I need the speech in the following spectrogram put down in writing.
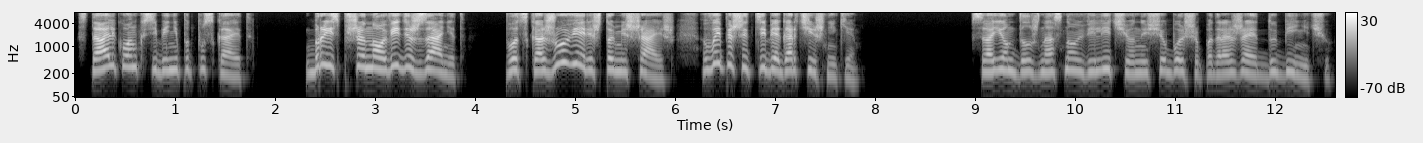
Стальку он к себе не подпускает. Брысь, пшено, видишь, занят. Вот скажу Вере, что мешаешь, выпишет тебе горчишники». В своем должностном величии он еще больше подражает Дубиничу,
